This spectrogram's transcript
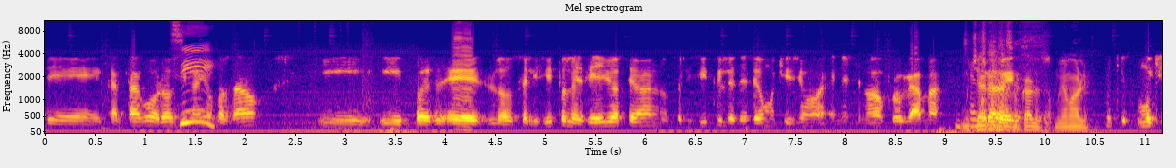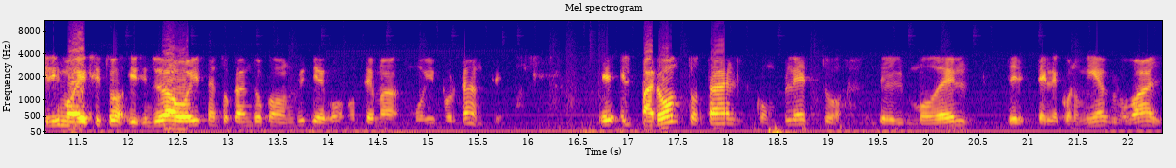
de, Cartago Orochi el año pasado. Y, y pues eh, los felicito, le decía yo a Esteban, los felicito y les deseo muchísimo en este nuevo programa. Muchas gracias, Carlos, muy amable. muchísimo éxito y sin duda hoy están tocando con Luis Diego un tema muy importante. El, el parón total, completo del modelo de, de la economía global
